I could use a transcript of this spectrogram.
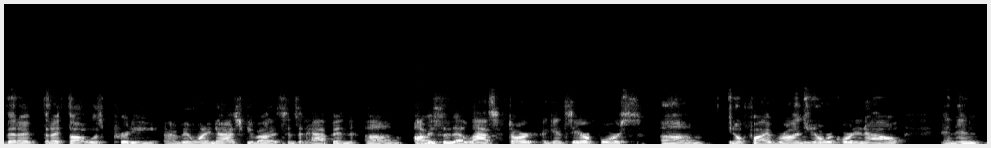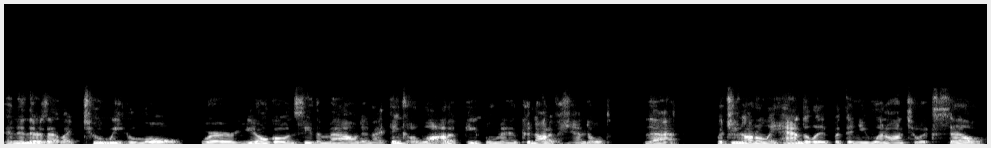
that I that I thought was pretty. I've been wanting to ask you about it since it happened. Um, obviously, that last start against Air Force, um, you know, five runs, you don't record an out and then and then there's that like two week lull where you don't go and see the mound and i think a lot of people man could not have handled that but you not only handle it but then you went on to excel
